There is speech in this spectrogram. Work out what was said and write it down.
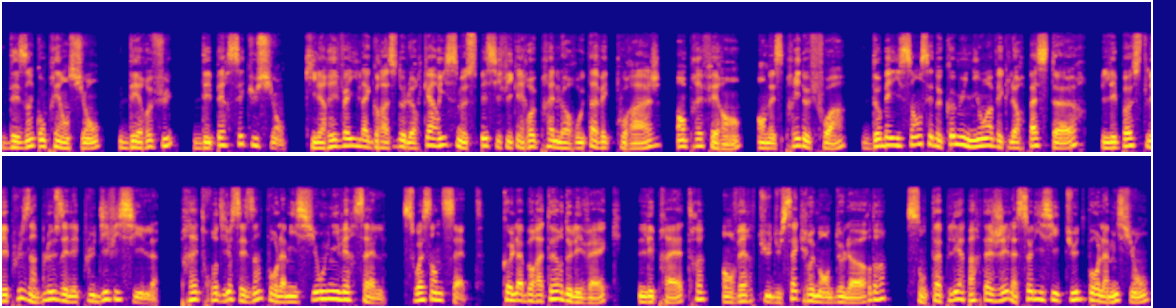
des incompréhensions, des refus, des persécutions, qu'ils réveillent la grâce de leur charisme spécifique et reprennent leur route avec courage, en préférant, en esprit de foi, d'obéissance et de communion avec leurs pasteurs, les postes les plus humbles et les plus difficiles, prêtres diocésains pour la mission universelle. 67. Collaborateurs de l'évêque, les prêtres, en vertu du sacrement de l'ordre, sont appelés à partager la sollicitude pour la mission,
